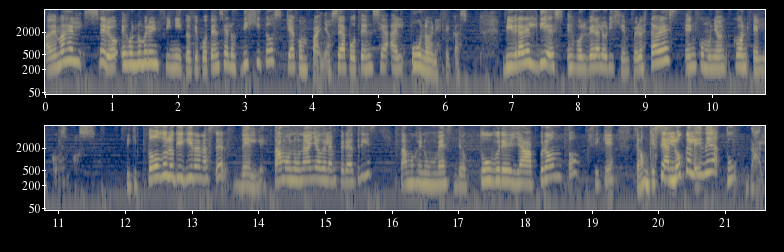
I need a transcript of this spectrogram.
Además, el 0 es un número infinito que potencia los dígitos que acompaña, o sea, potencia al 1 en este caso. Vibrar el 10 es volver al origen, pero esta vez en comunión con el cosmos. Así que todo lo que quieran hacer, denle. Estamos en un año de la emperatriz, estamos en un mes de octubre ya pronto, así que aunque sea loca la idea, tú dale.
